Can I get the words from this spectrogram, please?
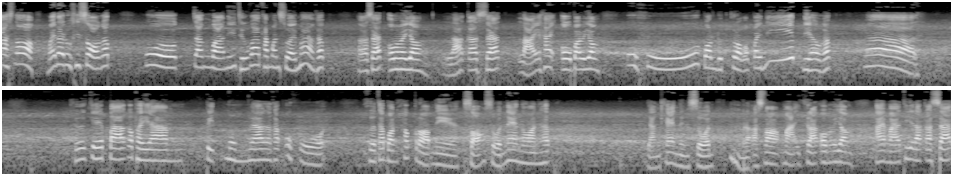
อาร์เซนอลไม่ได้ลูกที่สองครับ โอ้จังหวะนี้ถือว่าทำกันสวยมากครับลากาเซตโอบาเมยองลากาเซตไหลให้โอบาเมยองโอ้โหบอลหลุดกรอบออกไปนิดเดียวครับว่าคือเกปาก็พยายามปิดมุมแล้วนะครับ โอ้โห คือถ้าบอลเข้ากรอบนี่สองศูนย์แน่นอนครับ อย่างแค่หนึ่งศูนย์แล้วอาร์เซนอลมาอีกครั้งโอบาเมยองให้มาที่ลากาเซต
